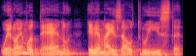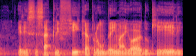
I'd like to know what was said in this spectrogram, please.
O herói moderno, ele é mais altruísta, ele se sacrifica por um bem maior do que ele.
